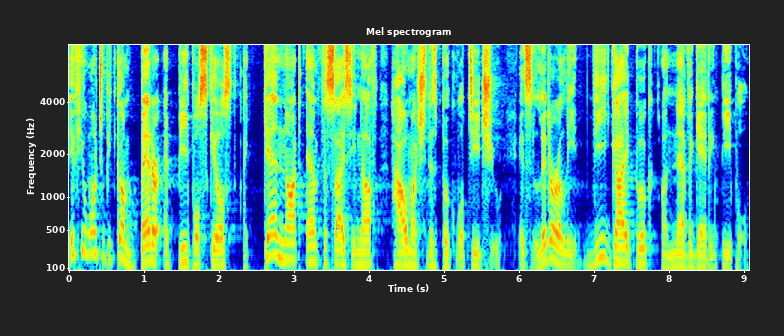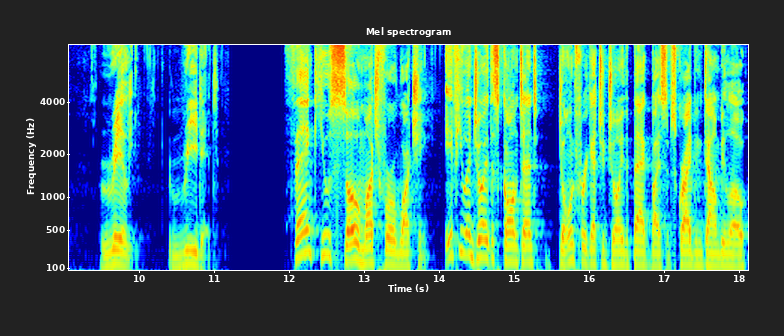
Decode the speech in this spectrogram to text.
If you want to become better at people skills, I cannot emphasize enough how much this book will teach you. It's literally the guidebook on navigating people. Really, read it. Thank you so much for watching. If you enjoy this content, don't forget to join the pack by subscribing down below.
